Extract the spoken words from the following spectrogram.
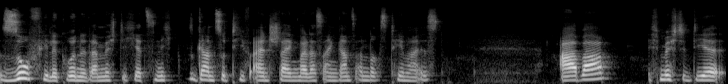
so viele Gründe, da möchte ich jetzt nicht ganz so tief einsteigen, weil das ein ganz anderes Thema ist. Aber ich möchte dir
